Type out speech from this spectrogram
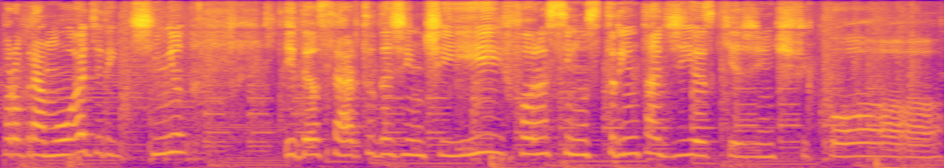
programou direitinho e deu certo da gente ir. Foram assim uns 30 dias que a gente ficou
